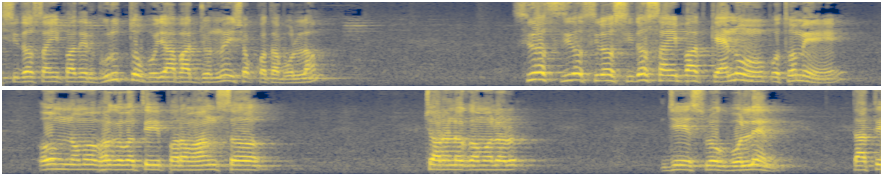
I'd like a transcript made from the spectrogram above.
সিদ্ধ সাঁইপাদের গুরুত্ব বোঝাবার জন্য এইসব কথা বললাম। সিদ্ধ সিদ্ধ সিদ্ধ সিদ্ধ কেন প্রথমে ওম নম ভগবতী পরমাংস চরণকমলর যে শ্লোক বললেন, তাতে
